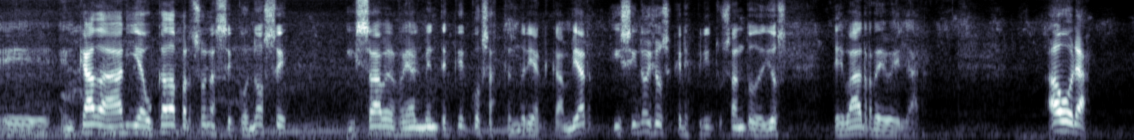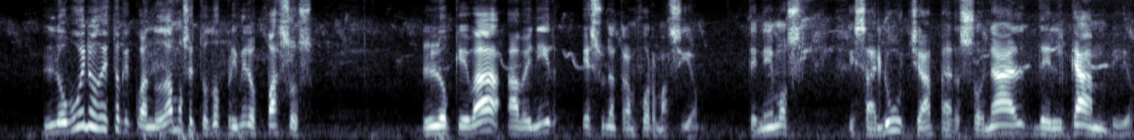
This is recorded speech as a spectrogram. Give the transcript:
Eh, en cada área o cada persona se conoce y sabe realmente qué cosas tendría que cambiar. Y si no, yo sé que el Espíritu Santo de Dios te va a revelar. Ahora, lo bueno de esto es que cuando damos estos dos primeros pasos, lo que va a venir es una transformación. Tenemos esa lucha personal del cambio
